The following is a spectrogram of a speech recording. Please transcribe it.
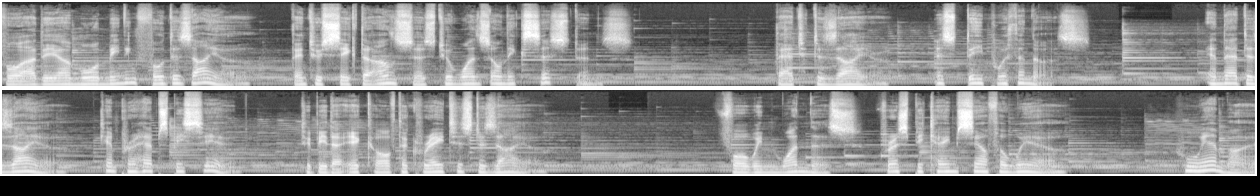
For are there a more meaningful desire than to seek the answers to one's own existence? That desire is deep within us, and that desire can perhaps be said to be the echo of the Creator's desire. For when oneness first became self aware, who am I?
